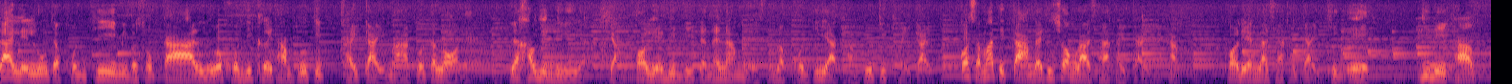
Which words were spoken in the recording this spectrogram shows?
ได้เรียนรู้จากคนที่มีประสบการณ์ หรือว่าคนที่เคยทำธุรกิจไข่ไก่มาตัวตลอดเนี่ยและเขายินดีเนี่ยอย่างพ่อเลี้ยงยินดีจะแนะนำเลยสำหรับคนที่อยากทำธุรกิจไข่ไก่ ก็สามารถติดตามได้ที่ช่องราชาไข่ไก่นะครับพ่อเลี้ยงราชาไข่ไก่คิงเอกยินดีครับ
